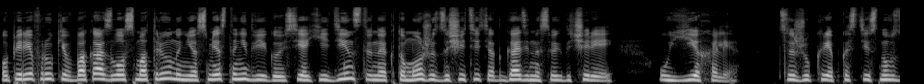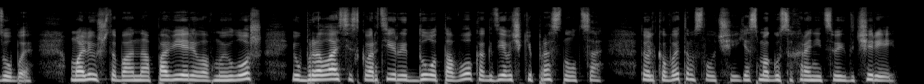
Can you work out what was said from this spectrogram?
Уперев руки в бока, зло смотрю на нее, с места не двигаюсь. Я единственная, кто может защитить от гадины своих дочерей. Уехали. Цежу, крепко стиснув зубы. Молюсь, чтобы она поверила в мою ложь и убралась из квартиры до того, как девочки проснутся. Только в этом случае я смогу сохранить своих дочерей.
